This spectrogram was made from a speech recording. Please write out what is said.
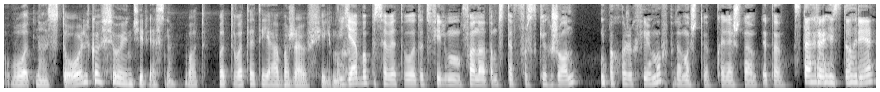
вот настолько все интересно. Вот. Вот, вот это я обожаю в фильмах. Я бы посоветовала этот фильм фанатам Стефордских жен. Непохожих фильмов, потому что, конечно, это старая история.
